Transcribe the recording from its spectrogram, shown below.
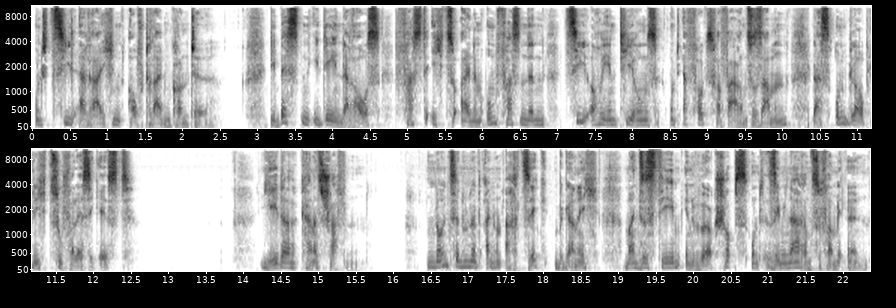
und Zielerreichen auftreiben konnte. Die besten Ideen daraus fasste ich zu einem umfassenden Zielorientierungs- und Erfolgsverfahren zusammen, das unglaublich zuverlässig ist. Jeder kann es schaffen. 1981 begann ich, mein System in Workshops und Seminaren zu vermitteln,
